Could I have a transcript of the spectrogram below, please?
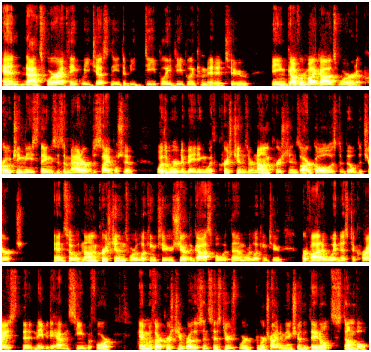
And that's where I think we just need to be deeply, deeply committed to being governed by God's word, approaching these things as a matter of discipleship. Whether we're debating with Christians or non Christians, our goal is to build the church. And so, with non Christians, we're looking to share the gospel with them. We're looking to provide a witness to Christ that maybe they haven't seen before. And with our Christian brothers and sisters, we're, we're trying to make sure that they don't stumble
